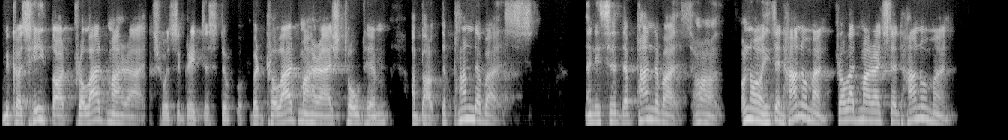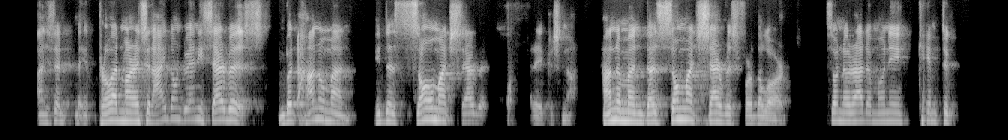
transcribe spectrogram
because he thought Prahlad Maharaj was the greatest, but Prahlad Maharaj told him about the Pandavas. And he said, the Pandavas, oh, oh no, he said Hanuman. Prahlad Maharaj said Hanuman. And he said, Prahlad Maharaj said, I don't do any service, but Hanuman, he does so much service. Hare Krishna. Hanuman does so much service for the Lord. So Narada Muni came to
